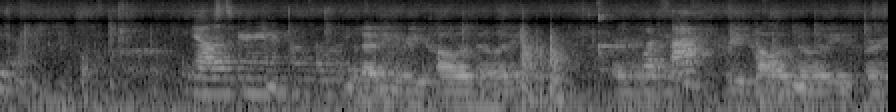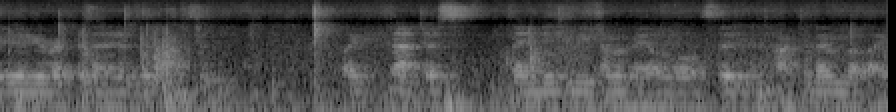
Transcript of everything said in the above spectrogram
yeah. Egalitarian accountability. Would that mean recallability? Or What's like that? Recallability for either your representatives or Boston? Like, not just they need to become available so that you can talk to them, but like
